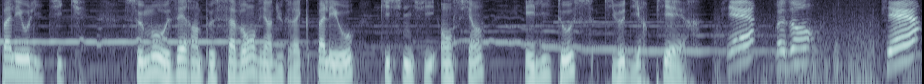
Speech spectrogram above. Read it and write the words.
Paléolithique. Ce mot aux airs un peu savant vient du grec paléo, qui signifie ancien, et lithos, qui veut dire pierre. Pierre Présent. Pierre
